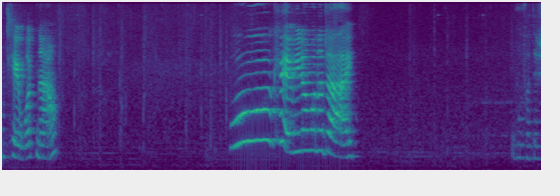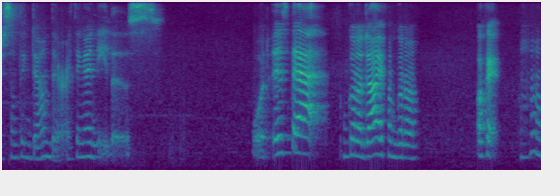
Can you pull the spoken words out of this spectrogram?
Okay, what now? Okay, we don't want to die. Ooh, but there's something down there. I think I need this. What is that? I'm gonna die if I'm gonna. Okay. Uh-huh.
